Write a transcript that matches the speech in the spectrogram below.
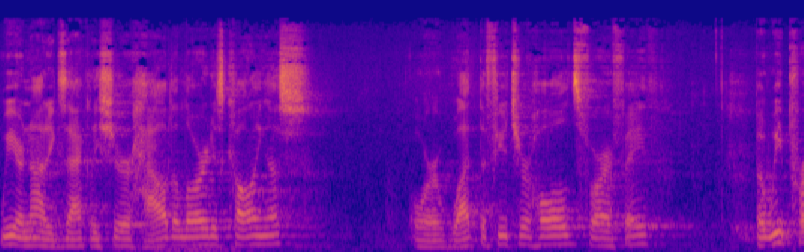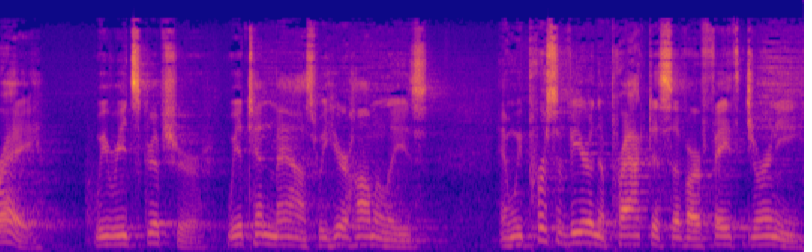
We are not exactly sure how the Lord is calling us or what the future holds for our faith, but we pray, we read scripture, we attend Mass, we hear homilies and we persevere in the practice of our faith journey,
